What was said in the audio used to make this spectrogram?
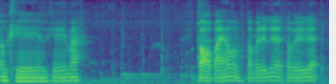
โอเค โอเค มา ต่อไปครับผม ต่อไปเรื่อยๆ ต่อไปเรื่อยๆ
